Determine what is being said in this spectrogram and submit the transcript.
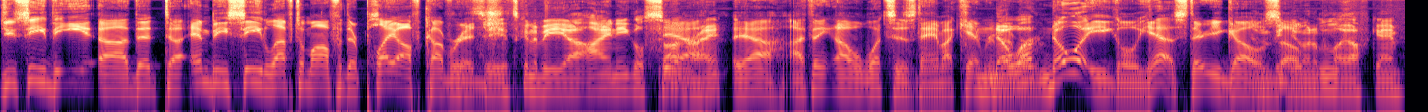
do you see the uh, that uh, NBC left him off of their playoff coverage? See, it's going to be uh, Ian Eagle's son, yeah, right? Yeah, I think. Oh, what's his name? I can't Noah? remember. Noah Noah Eagle. Yes, there you go. Going to be so, doing a playoff game.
